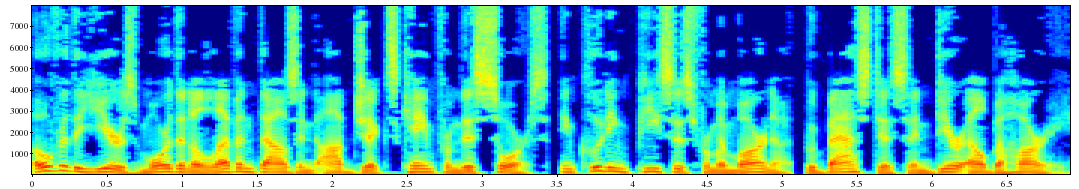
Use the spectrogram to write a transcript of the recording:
Over the years more than 11,000 objects came from this source, including pieces from Amarna, Bubastis and Deir el-Bahari.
